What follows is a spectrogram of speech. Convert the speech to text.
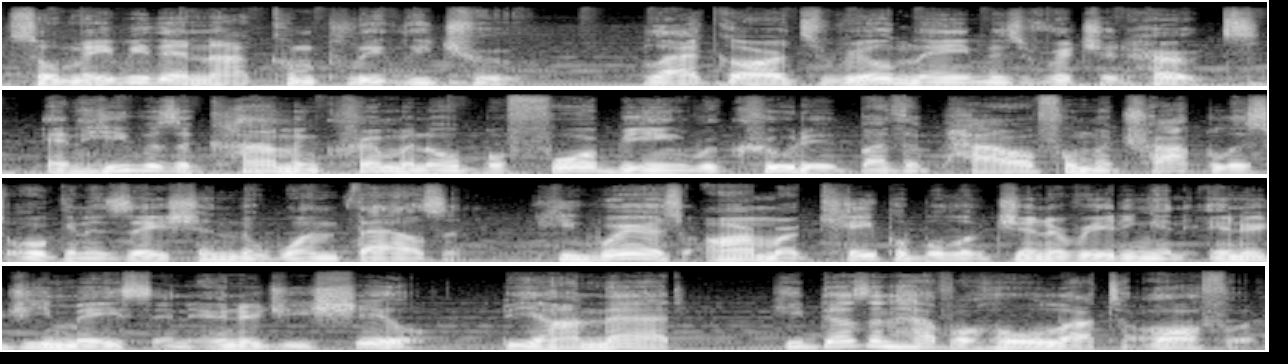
so maybe they're not completely true. Blackguard's real name is Richard Hertz, and he was a common criminal before being recruited by the powerful Metropolis organization, the 1000. He wears armor capable of generating an energy mace and energy shield. Beyond that, he doesn't have a whole lot to offer.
